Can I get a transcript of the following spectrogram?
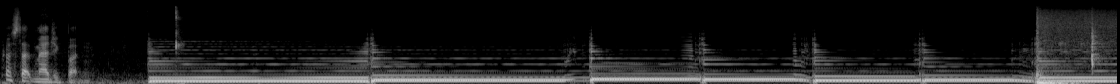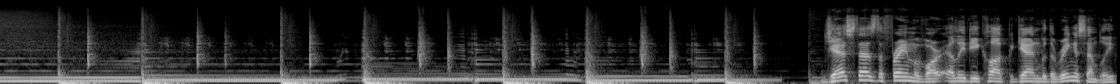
press that magic button. Just as the frame of our LED clock began with the ring assembly,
